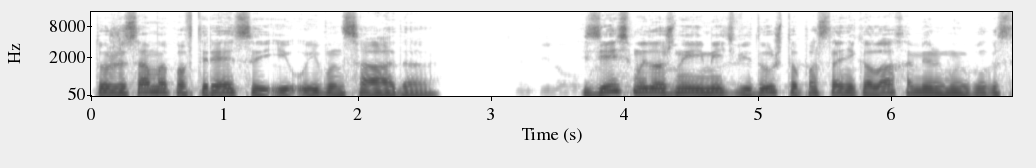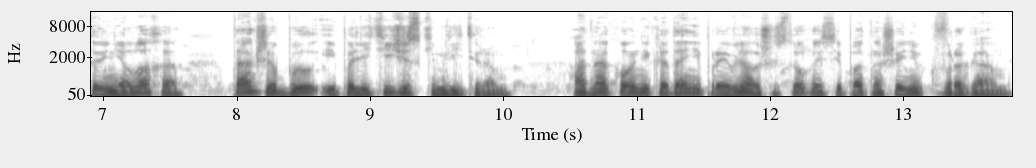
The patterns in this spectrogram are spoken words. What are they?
То же самое повторяется и у Ибн Саада. Здесь мы должны иметь в виду, что посланник Аллаха, мир ему и благословение Аллаха, также был и политическим лидером. Однако он никогда не проявлял жестокости по отношению к врагам.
